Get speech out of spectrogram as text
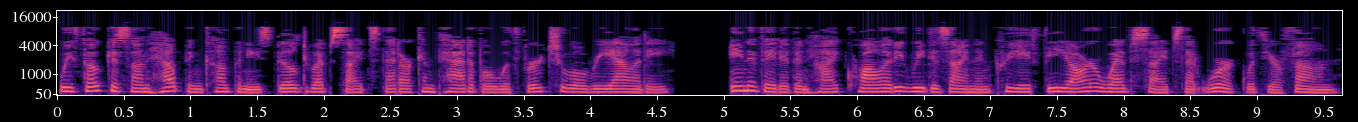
We focus on helping companies build websites that are compatible with virtual reality. Innovative and high quality, we design and create VR websites that work with your phone,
